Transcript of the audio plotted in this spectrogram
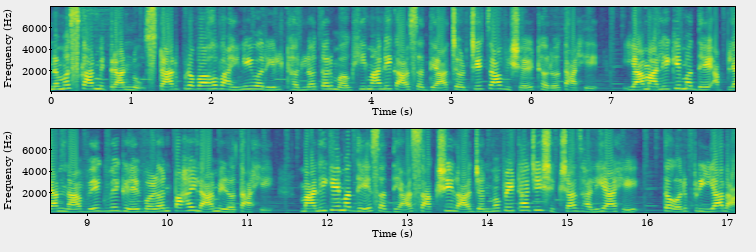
नमस्कार मित्रांनो स्टार प्रवाह वाहिनीवरील ठरलं तर मग ही मालिका सध्या चर्चेचा विषय ठरत आहे. या मालिकेमध्ये आपल्यांना वेगवेगळे वळण पाहायला मिळत आहे. मालिकेमध्ये सध्या साक्षीला जन्मपेठाची शिक्षा झाली आहे तर प्रियाला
